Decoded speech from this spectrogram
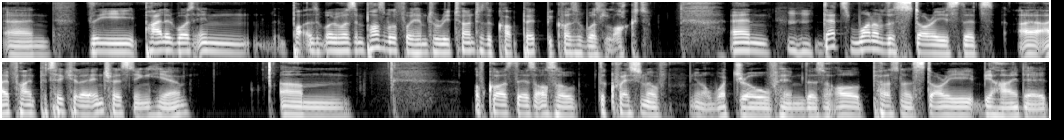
and the pilot was in. It was impossible for him to return to the cockpit because it was locked. And mm-hmm. that's one of the stories that I, I find particularly interesting here. Um, of course, there's also the question of you know what drove him. There's a whole personal story behind it,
